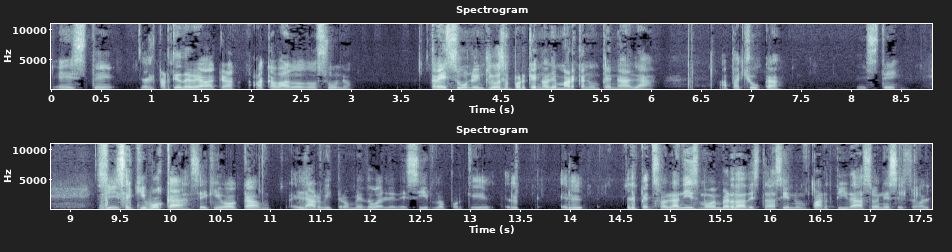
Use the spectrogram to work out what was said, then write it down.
Este, el partido debe haber acabado 2-1. 3-1 incluso porque no le marcan un penal a, a Pachuca. Este, sí, se equivoca, se equivoca el árbitro, me duele decirlo porque el, el, el petzolanismo en verdad está haciendo un partidazo en ese sol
